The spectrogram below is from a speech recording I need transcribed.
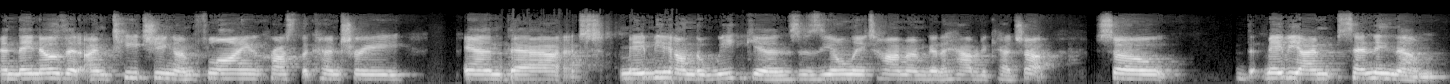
And they know that I'm teaching, I'm flying across the country, and that maybe on the weekends is the only time I'm going to have to catch up. So maybe I'm sending them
